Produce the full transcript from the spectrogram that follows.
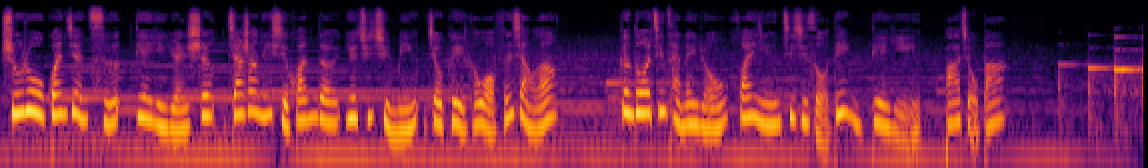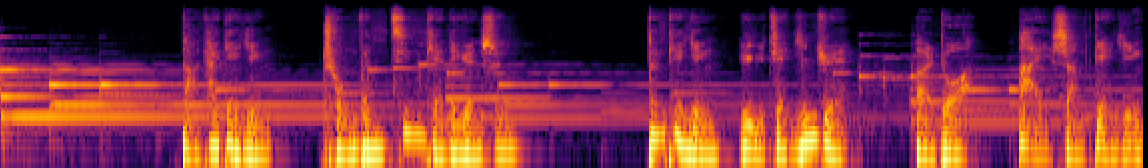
输入关键词“电影原声”，加上你喜欢的乐曲曲名，就可以和我分享了。更多精彩内容，欢迎继续锁定电影八九八。打开电影。重温经典的原声。当电影遇见音乐，耳朵爱上电影。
